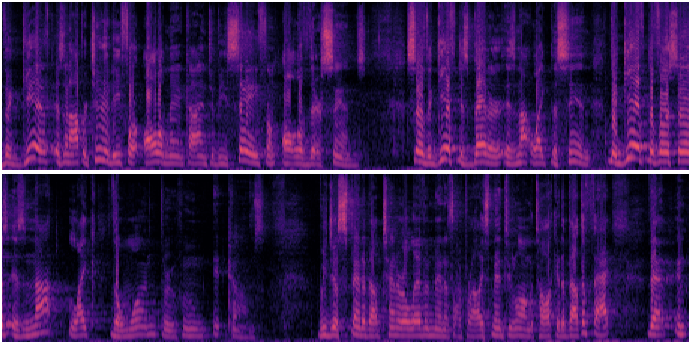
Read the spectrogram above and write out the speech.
The gift is an opportunity for all of mankind to be saved from all of their sins. So the gift is better, is not like the sin. The gift, the verse says, is not like the one through whom it comes. We just spent about 10 or 11 minutes, I probably spent too long talking about the fact that in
